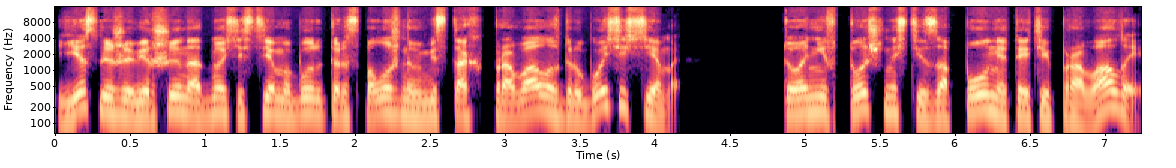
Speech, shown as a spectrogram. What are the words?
Если же вершины одной системы будут расположены в местах провалов другой системы, то они в точности заполнят эти провалы,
